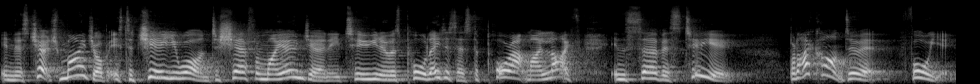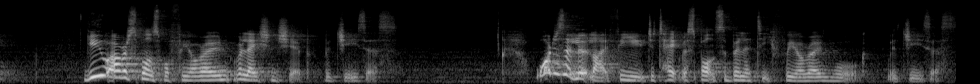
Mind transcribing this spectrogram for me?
in this church, my job is to cheer you on, to share from my own journey, to, you know, as Paul later says, to pour out my life in service to you. But I can't do it for you. You are responsible for your own relationship with Jesus. What does it look like for you to take responsibility for your own walk with Jesus?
